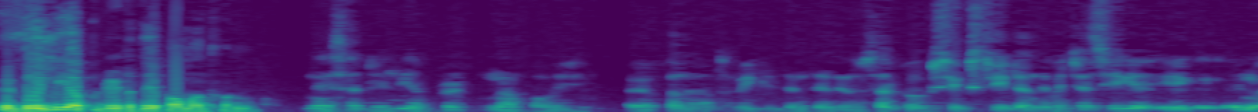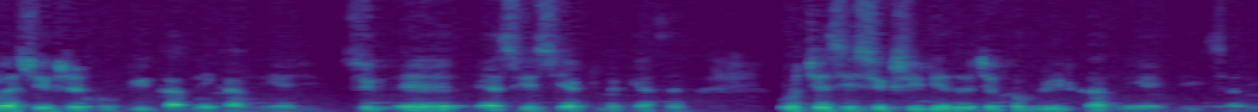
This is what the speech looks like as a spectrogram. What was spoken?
ਤੇ ਡੇਲੀ ਅਪਡੇਟ ਤੇ ਪਾਵਾਂ ਤੁਹਾਨੂੰ? ਨਹੀਂ ਸਰ ਡੇਲੀ ਅਪਡੇਟ ਨਾ ਪਾਓ ਜੀ। ਅਹ 15 ਤੋਂ 20 ਦਿਨ ਤੇ ਦਿਓ। ਸਰ ਕੋਈ 60 ਦਿਨ ਦੇ ਵਿੱਚ ਅਸੀਂ ਇਨਵੈਸਟੀਗੇਸ਼ਨ ਕੰਪਲੀਟ ਕਰਨੀ ਕਰਨੀ ਹੈ ਜੀ। ਐਸਸੀਸੀ ਐਕਟ ਲੱਗਿਆ ਸਰ ਉਹ 'ਚ ਅਸੀਂ 60 ਡੇ ਦੇ ਵਿੱਚ ਕੰਪਲੀਟ ਕਰਨੀ ਹੈ ਜੀ ਸਾਰੀ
